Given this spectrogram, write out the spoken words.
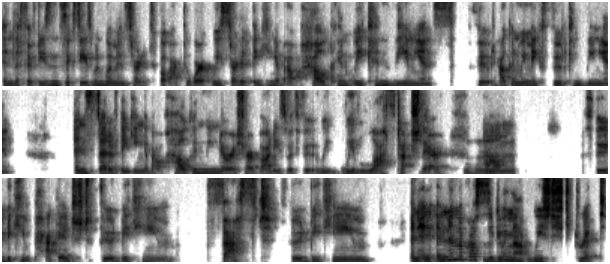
in the 50s and 60s when women started to go back to work we started thinking about how can we convenience food? How can we make food convenient instead of thinking about how can we nourish our bodies with food? We we lost touch there. Mm-hmm. um, food became packaged food became fast food became and, and and in the process of doing that we stripped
